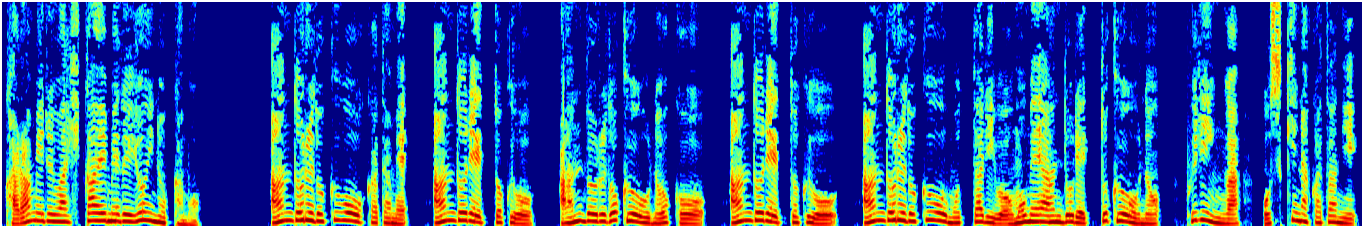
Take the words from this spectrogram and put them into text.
カラメルは控えめで良いのかも。 and ldquo 固め、 and rdquo、and ldquo 濃厚、 and rdquo、and ldquo もったりを重め and rdquo のプリンがお好きな方に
